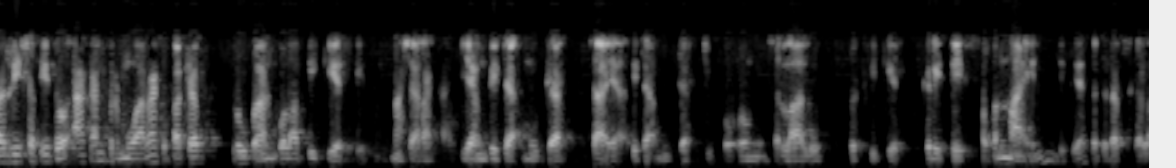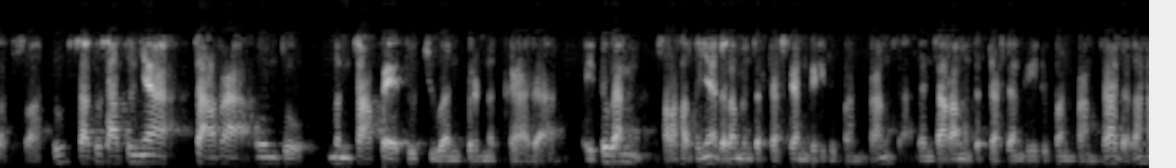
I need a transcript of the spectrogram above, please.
Riset itu akan bermuara kepada perubahan pola pikir masyarakat yang tidak mudah saya tidak mudah dibohongi selalu berpikir kritis, open mind gitu ya terhadap segala sesuatu. Satu-satunya cara untuk mencapai tujuan bernegara itu kan salah satunya adalah mencerdaskan kehidupan bangsa dan cara mencerdaskan kehidupan bangsa adalah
